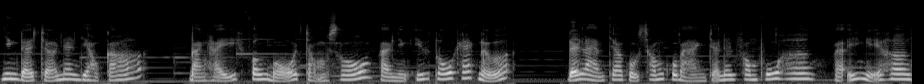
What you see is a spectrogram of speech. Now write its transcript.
Nhưng để trở nên giàu có, bạn hãy phân bổ trọng số vào những yếu tố khác nữa, để làm cho cuộc sống của bạn trở nên phong phú hơn và ý nghĩa hơn.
